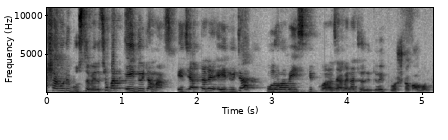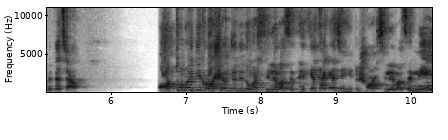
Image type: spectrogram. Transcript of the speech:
আশা করি বুঝতে পেরেছ বাট এই দুইটা মাস এই চ্যাপ্টারে এই দুইটা কোনোভাবেই স্কিপ করা যাবে না যদি তুমি প্রশ্ন কমন পেতে চাও। অর্থনৈতিক রসায়ন যদি তোমার সিলেবাসে থেকে থাকে, যেহেতু শর্ট সিলেবাসে নেই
